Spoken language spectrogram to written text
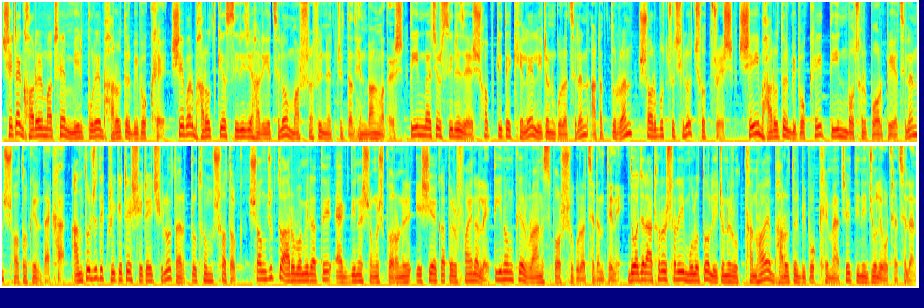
সেটা ঘরের মাঠে মিরপুরে ভারতের বিপক্ষে। সেবার ভারতকে সিরিজে হারিয়েছিল মাশরাফির নেতৃত্বাধীন বাংলাদেশ। তিন ম্যাচের সিরিজে সবটিতে খেলে লিটন করেছিলেন আটাত্তর রান, সর্বোচ্চ ছিল সেই ভারতের বিপক্ষেই তিন বছর পর পেয়েছিলেন শতকের দেখা। আন্তর্জাতিক ক্রিকেটে সেটাই ছিল তার প্রথম শতক। সংযুক্ত আরব আমিরাতে একদিনের সংস্করণের এশিয়া কাপের ফাইনালে তিন অঙ্কের রান স্পর্শ করেছিলেন তিনি। দু সালেই মূলত লিটনের উত্থান হয়। ভারতের বিপক্ষে ম্যাচে তিনি জ্বলে উঠেছিলেন।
